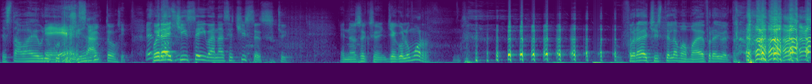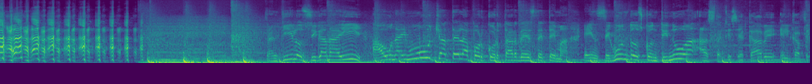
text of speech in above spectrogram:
estaba ebrio Eh, conduciendo. exacto. Sí. Fuera de chiste y van a hacer chistes. Sí. En una sección llegó el humor. Fuera de chiste, la mamá de Freddy Beltrán. Tranquilos, sigan ahí. Aún hay mucha tela por cortar de este tema. En segundos continúa hasta que se acabe el café.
